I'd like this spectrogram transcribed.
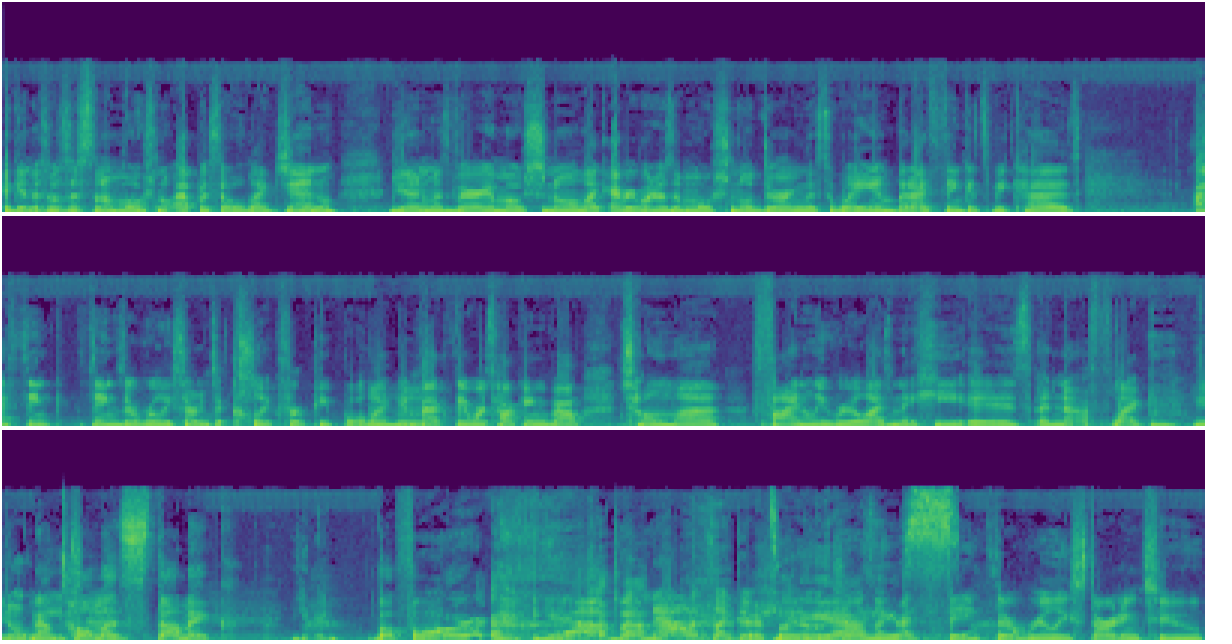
again, this was just an emotional episode. Like Jen, Jen was very emotional. Like everybody was emotional during this weigh-in. But I think it's because. I think things are really starting to click for people. Like, Mm-hmm. in fact, they were talking about Toma finally realizing that he is enough. Like, you don't now Toma's to. stomach. Before, Yeah, but now it's like they're It's like- huge. yeah, so it's like I think they're really starting to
